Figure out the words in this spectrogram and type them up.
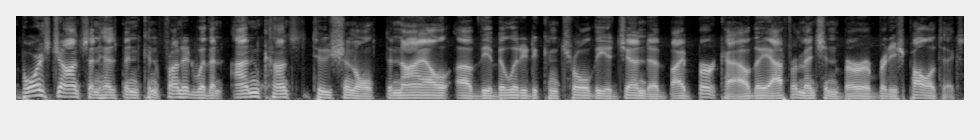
Boris Johnson has been confronted with an unconstitutional denial of the ability to control the agenda by Bercow, the aforementioned Burr of British politics.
